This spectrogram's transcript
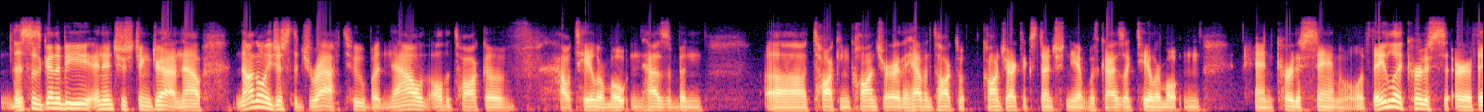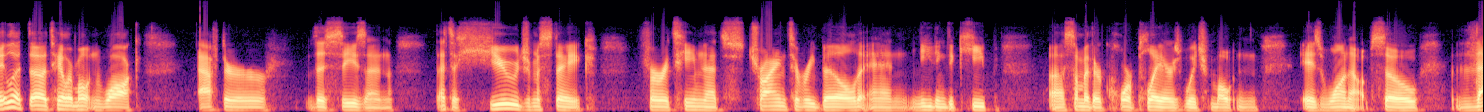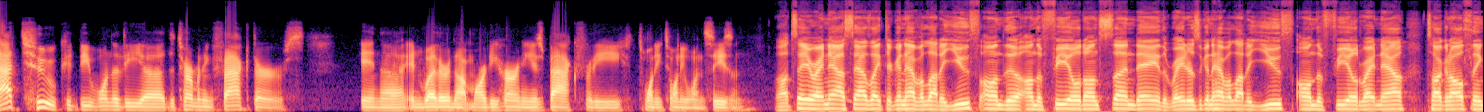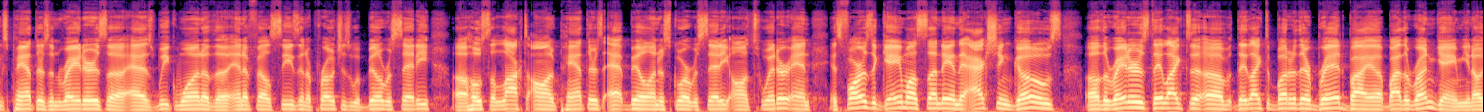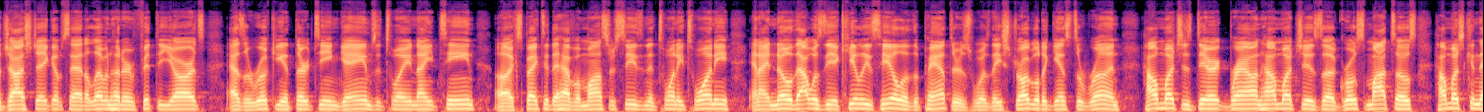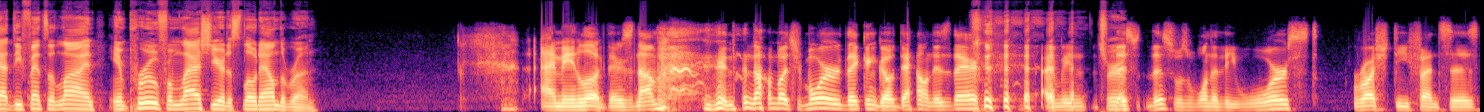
this is going to be an interesting draft. Now, not only just the draft, too, but now all the talk of how Taylor Moton hasn't been uh, talking contract. They haven't talked contract extension yet with guys like Taylor Moton and Curtis Samuel. If they let Curtis or if they let uh, Taylor Moton walk after this season, that's a huge mistake for a team that's trying to rebuild and needing to keep uh, some of their core players, which Moton is one of. So that too could be one of the uh, determining factors in uh, in whether or not Marty Hurney is back for the 2021 season. Well, I'll tell you right now, it sounds like they're going to have a lot of youth on the on the field on Sunday. The Raiders are going to have a lot of youth on the field right now. Talking all things Panthers and Raiders uh, as Week One of the NFL season approaches with Bill Rossetti, uh, host of Locked On Panthers at Bill underscore Rossetti on Twitter. And as far as the game on Sunday and the action goes, uh, the Raiders they like to uh, they like to butter their bread by uh, by the run game. You know, Josh Jacobs had 1,150 yards as a rookie in 13 games in 2019. Uh, expected to have a monster season in 2020, and I know that was the Achilles heel of the Panthers was they struggled against the run. How much is Derrick Brown? How much is uh, Gross Matos? How much can that defensive line improve from last year to slow down the run? I mean, look, there's not not much more they can go down, is there? I mean, this this was one of the worst rush defenses,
